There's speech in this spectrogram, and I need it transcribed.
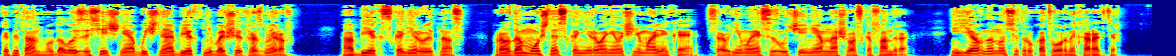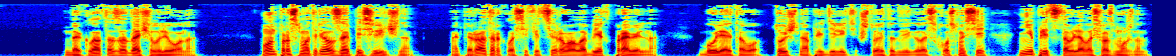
«Капитан, удалось засечь необычный объект небольших размеров. Объект сканирует нас. Правда, мощность сканирования очень маленькая, сравнимая с излучением нашего скафандра, и явно носит рукотворный характер». Доклад озадачил Леона. Он просмотрел запись лично. Оператор классифицировал объект правильно. Более того, точно определить, что это двигалось в космосе, не представлялось возможным.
